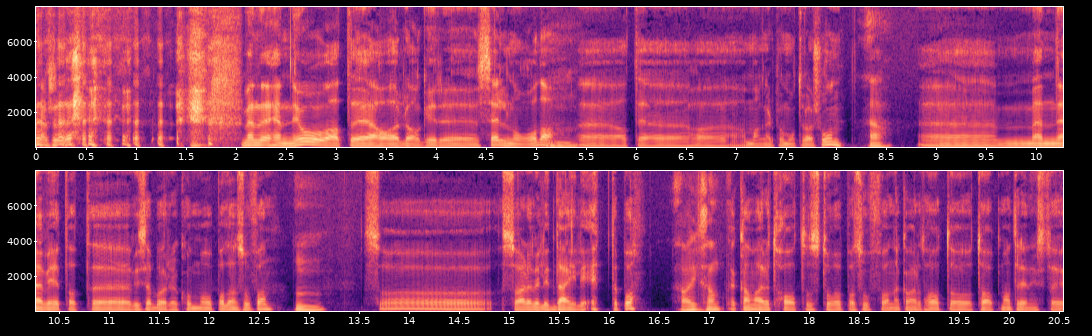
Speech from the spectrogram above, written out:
kanskje det. Men det hender jo at jeg har dager eh, selv nå, da. Mhm. eh, At jeg har mangel på motivasjon. Ja. Eh, Men jeg vet at hvis jeg bare kommer opp av den sofaen, mm. så, så er det veldig deilig etterpå. ja, ikke sant? Det kan være et hat å stå på sofaen, det kan være et hat å ta på meg treningstøy,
